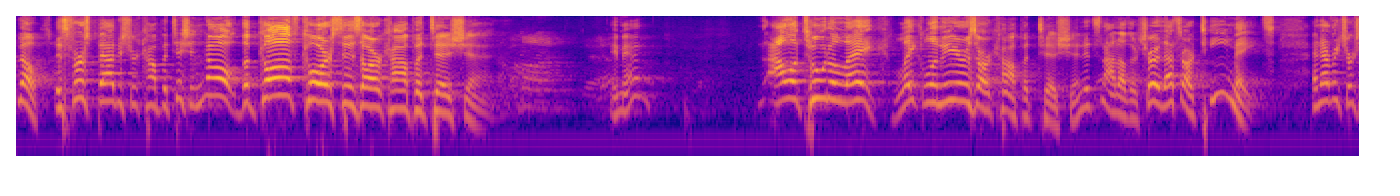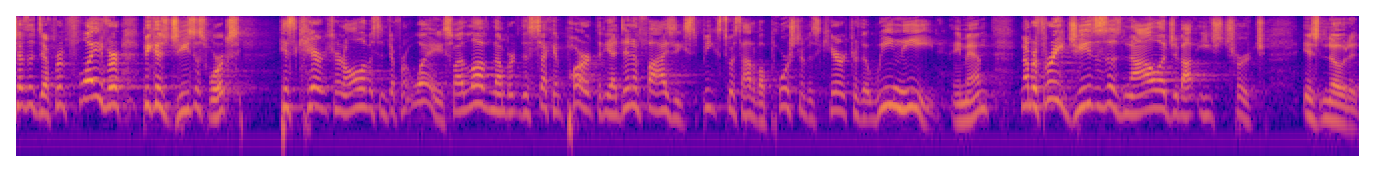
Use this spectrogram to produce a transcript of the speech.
no, is First Baptist your competition? No, the golf course is our competition. Amen? Allatoona Lake, Lake Lanier is our competition. It's not other church, that's our teammates. And every church has a different flavor because Jesus works his character in all of us in different ways. So I love number the second part that he identifies, he speaks to us out of a portion of his character that we need. Amen. Number three, Jesus' knowledge about each church is noted.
